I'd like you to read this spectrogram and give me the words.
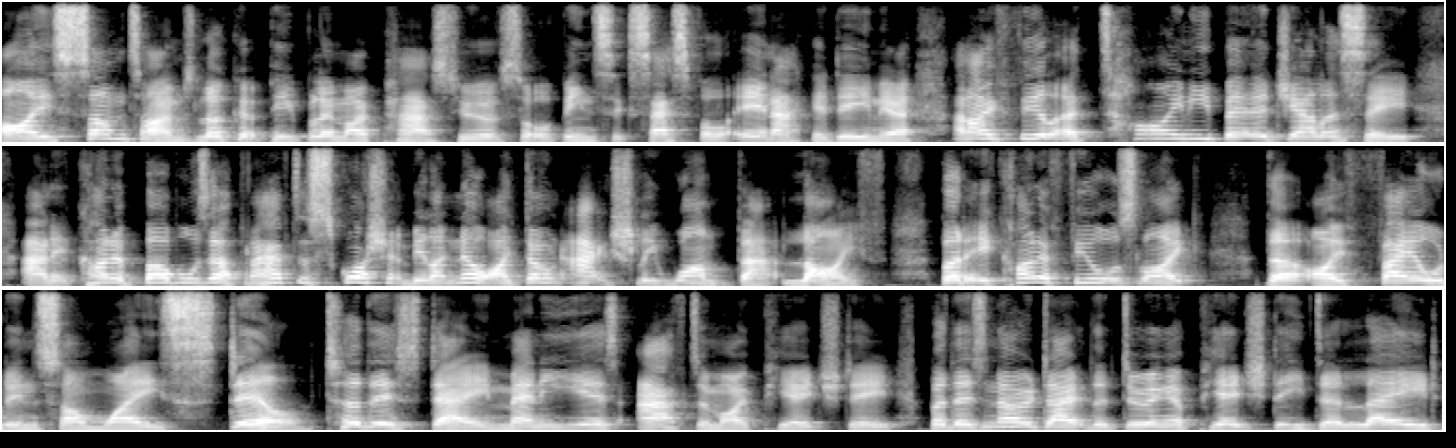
I sometimes look at people in my past who have sort of been successful in academia and I feel a tiny bit of jealousy and it kind of bubbles up and I have to squash it and be like, no, I don't actually want that life. But it kind of feels like that I failed in some way still to this day, many years after my PhD. But there's no doubt that doing a PhD delayed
